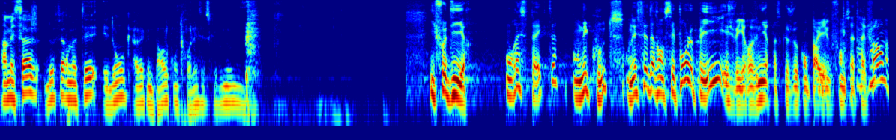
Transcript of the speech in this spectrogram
un message de fermeté et donc avec une parole contrôlée. C'est ce que vous nous disiez. Il faut dire on respecte, on écoute, on essaie d'avancer pour le pays, et je vais y revenir parce que je veux qu'on parle du fond de cette réforme,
